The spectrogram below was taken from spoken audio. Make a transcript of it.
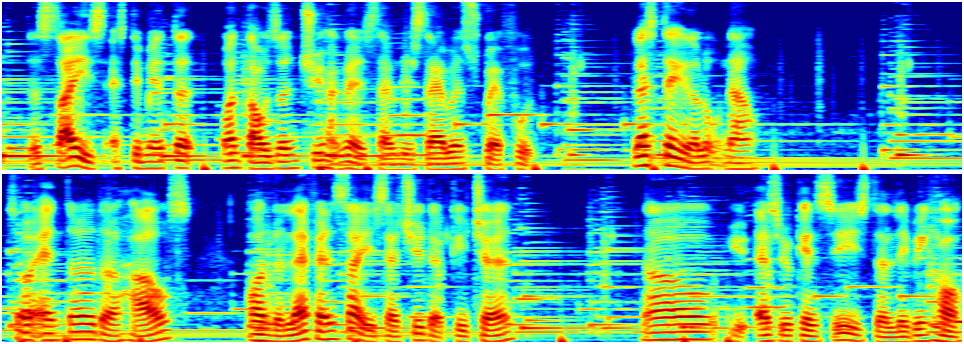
The size is estimated 1377 square foot. Let's take a look now. So enter the house. On the left hand side is actually the kitchen. Now as you can see is the living hall.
